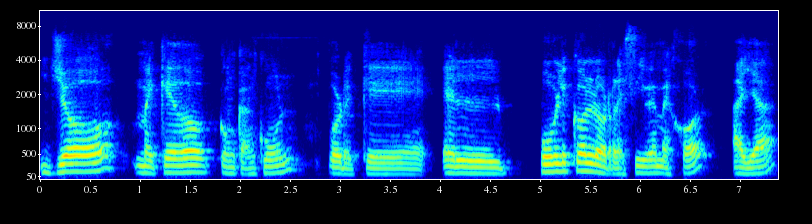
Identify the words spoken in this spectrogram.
yo me quedo con Cancún porque el público lo recibe mejor allá.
